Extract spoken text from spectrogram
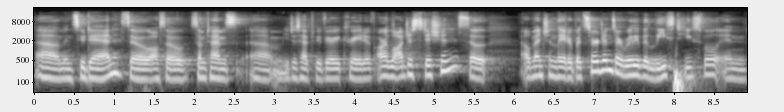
um, in Sudan. So also sometimes um, you just have to be very creative. Our logisticians, so I'll mention later, but surgeons are really the least useful in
